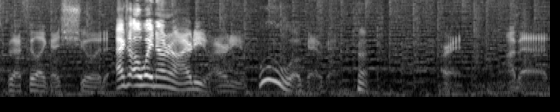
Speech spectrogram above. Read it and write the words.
because I feel like I should. Actually, oh wait, no, no, no I already do. I already do. Ooh, okay, okay. All right, my bad.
